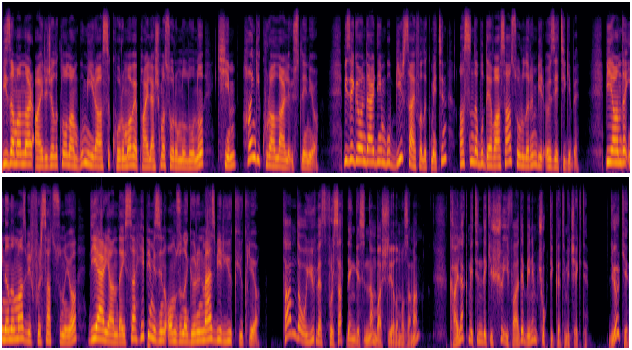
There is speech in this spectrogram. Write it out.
Bir zamanlar ayrıcalıklı olan bu mirası koruma ve paylaşma sorumluluğunu kim, hangi kurallarla üstleniyor? Bize gönderdiğim bu bir sayfalık metin aslında bu devasa soruların bir özeti gibi. Bir yanda inanılmaz bir fırsat sunuyor, diğer yanda ise hepimizin omzuna görünmez bir yük yüklüyor. Tam da o yük ve fırsat dengesinden başlayalım o zaman. Kaylak metindeki şu ifade benim çok dikkatimi çekti. Diyor ki,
